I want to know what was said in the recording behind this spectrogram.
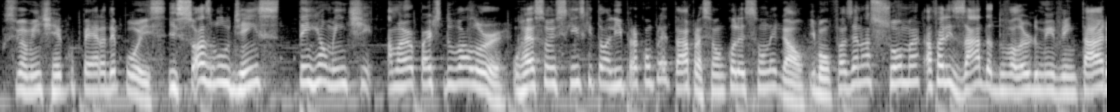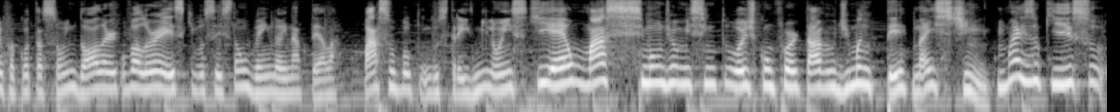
possivelmente recupera depois. E só as Blue Jays tem realmente a maior parte do valor. O resto são skins que estão ali para completar, para ser uma coleção legal. E bom, fazendo a soma atualizada do valor do meu inventário com a cotação em dólar, o valor é esse que vocês estão vendo aí na tela passa um pouquinho dos 3 milhões, que é o máximo onde eu me sinto hoje confortável de manter na Steam. Mais do que isso,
